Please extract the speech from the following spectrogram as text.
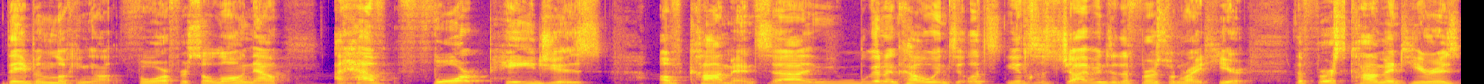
they've been looking for for so long. Now, I have four pages of comments. Uh, we're gonna go into let's let's dive into the first one right here. The first comment here is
